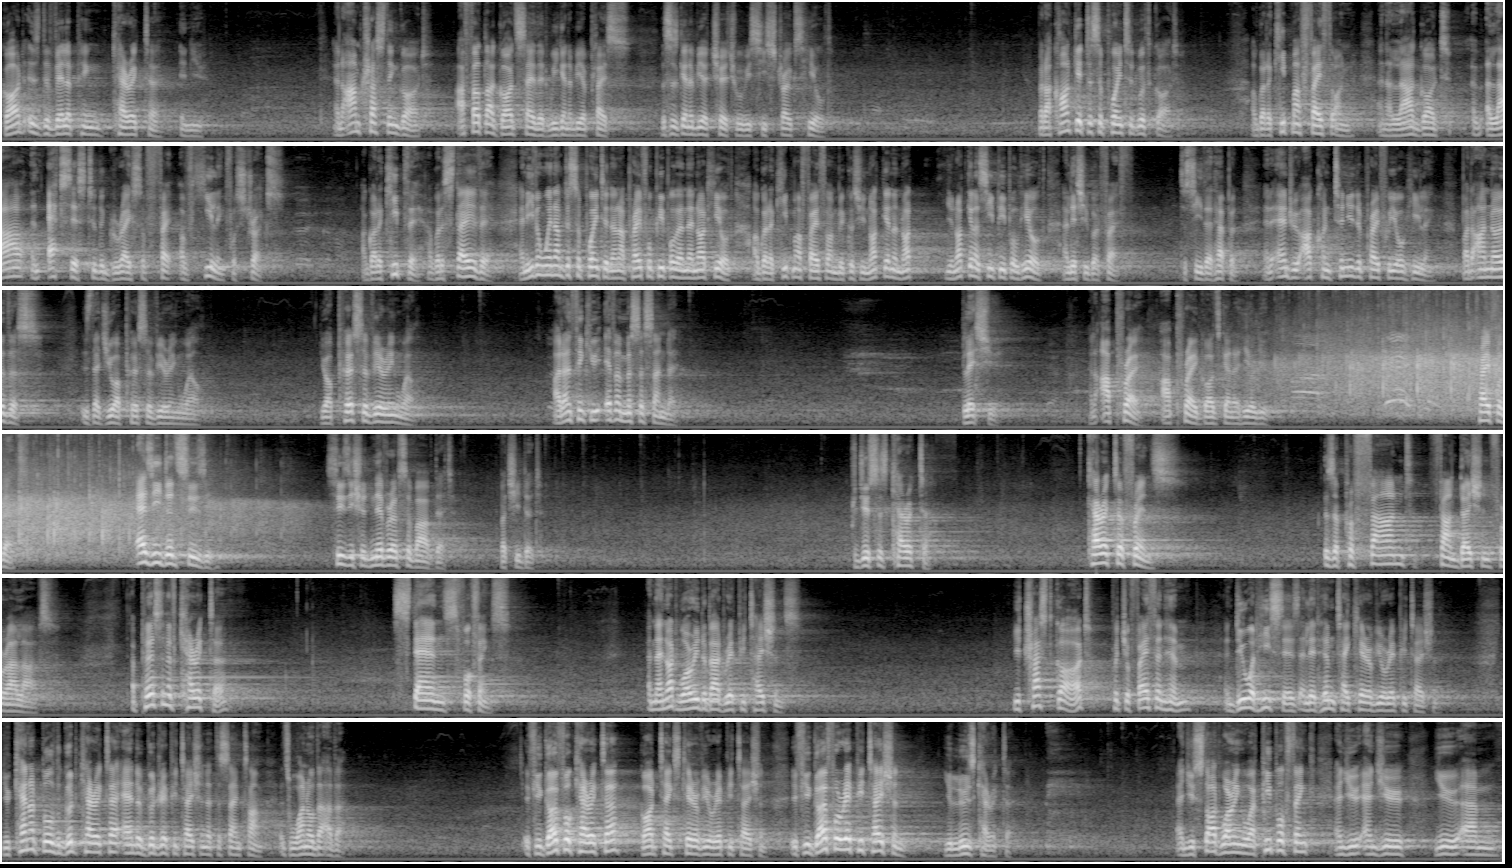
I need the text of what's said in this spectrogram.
God is developing character in you. And I'm trusting God. I felt like God say that we're going to be a place, this is going to be a church where we see strokes healed. But I can't get disappointed with God. I've got to keep my faith on and allow God to, allow an access to the grace of, faith, of healing for strokes. I've got to keep there. I've got to stay there. And even when I'm disappointed and I pray for people and they're not healed, I've got to keep my faith on because you're not going to not you're not going to see people healed unless you've got faith to see that happen. And Andrew, I continue to pray for your healing, but I know this is that you are persevering well. You are persevering well. I don't think you ever miss a Sunday. Bless you. And I pray, I pray God's going to heal you. Pray for that. As he did Susie. Susie should never have survived that, but she did. Produces character. Character, friends, is a profound foundation for our lives. A person of character stands for things, and they're not worried about reputations. You trust God, put your faith in Him, and do what He says, and let Him take care of your reputation. You cannot build a good character and a good reputation at the same time. It's one or the other. If you go for character, God takes care of your reputation. If you go for reputation, you lose character. And you start worrying what people think, and you, and you, you um,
